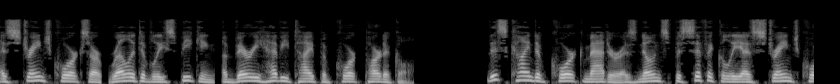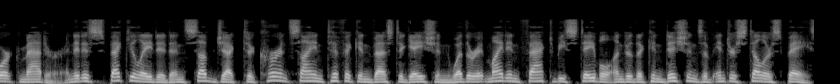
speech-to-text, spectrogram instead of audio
as strange quarks are, relatively speaking, a very heavy type of quark particle. This kind of quark matter is known specifically as strange quark matter and it is speculated and subject to current scientific investigation whether it might in fact be stable under the conditions of interstellar space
